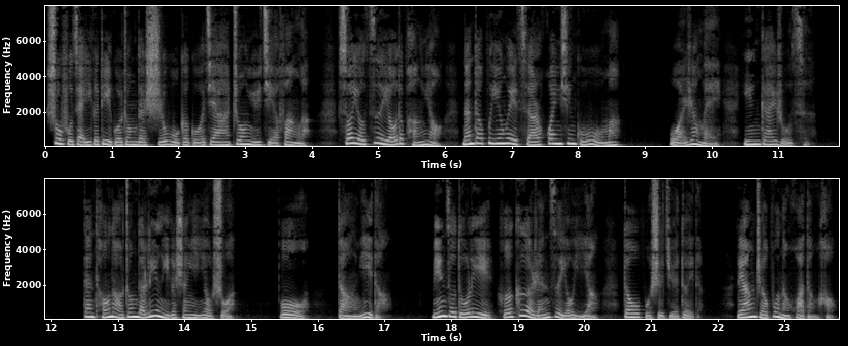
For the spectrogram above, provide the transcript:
束缚在一个帝国中的十五个国家终于解放了，所有自由的朋友难道不因为此而欢欣鼓舞吗？我认为应该如此，但头脑中的另一个声音又说：“不，等一等，民族独立和个人自由一样，都不是绝对的。”两者不能划等号。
